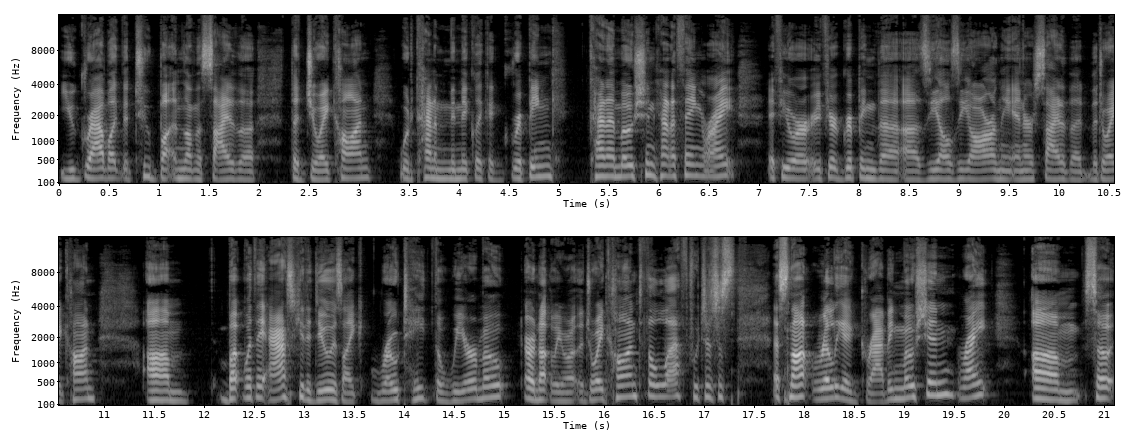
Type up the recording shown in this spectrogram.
you grab like the two buttons on the side of the the Joy-Con would kind of mimic like a gripping kind of motion kind of thing, right? If you were if you're gripping the uh, ZLZR on the inner side of the the Joy-Con. Um, but what they ask you to do is like rotate the Wii remote or not the Wii remote, the Joy-Con to the left, which is just it's not really a grabbing motion, right? Um, so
